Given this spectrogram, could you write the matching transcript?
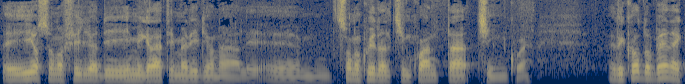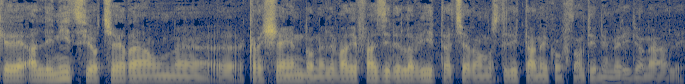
Eh, io sono figlio di immigrati meridionali, eh, sono qui dal 1955. Ricordo bene che all'inizio c'era un eh, crescendo nelle varie fasi della vita, c'era un'ostilità nei confronti dei meridionali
